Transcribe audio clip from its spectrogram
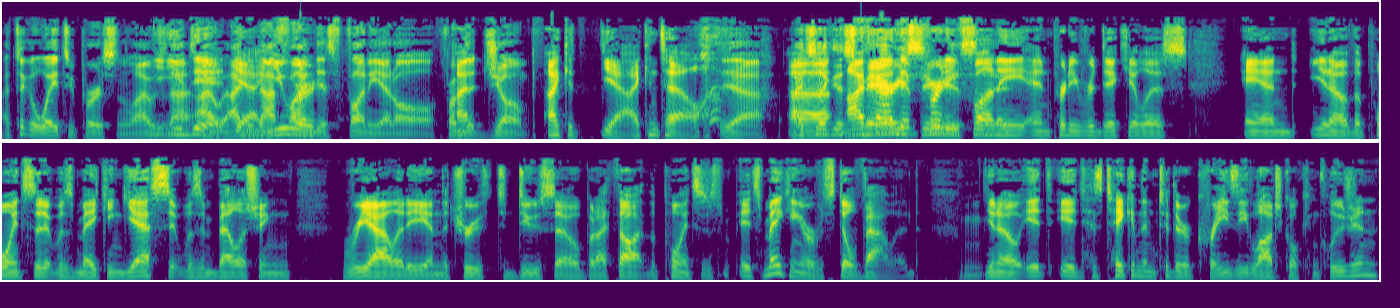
I took it way too personal. I was You not. did, I, I yeah, did not you find were- this funny at all from I- the jump. I could yeah, I can tell. Yeah, I Uh, took this I very found it pretty seriously. funny and pretty ridiculous. And you know the points that it was making. Yes, it was embellishing reality and the truth to do so, but I thought the points it's- it's making are still valid. Hmm. You know, it it has taken them to their crazy logical conclusion,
